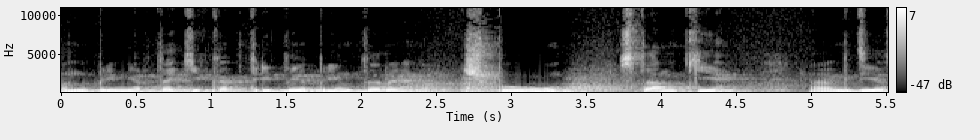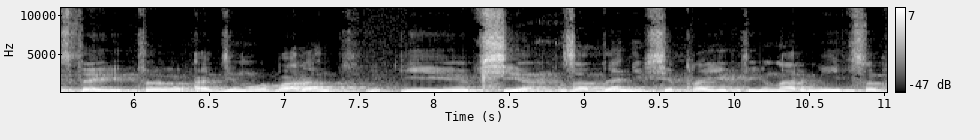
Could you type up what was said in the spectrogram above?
например, таких как 3D-принтеры, ЧПУ, станки, где стоит э, один лаборант, и все задания, все проекты юноармейцев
